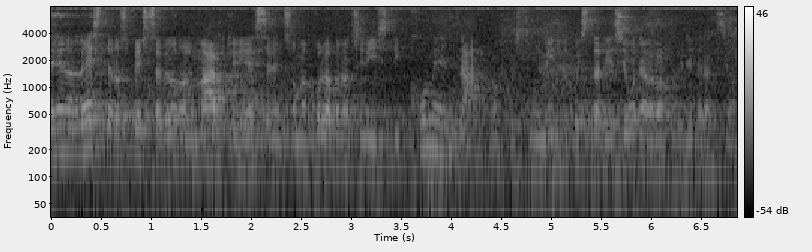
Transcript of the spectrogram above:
italiani all'estero spesso avevano il marchio di essere insomma, collaborazionisti. Come è nato questo movimento, questa adesione alla lotta di liberazione?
